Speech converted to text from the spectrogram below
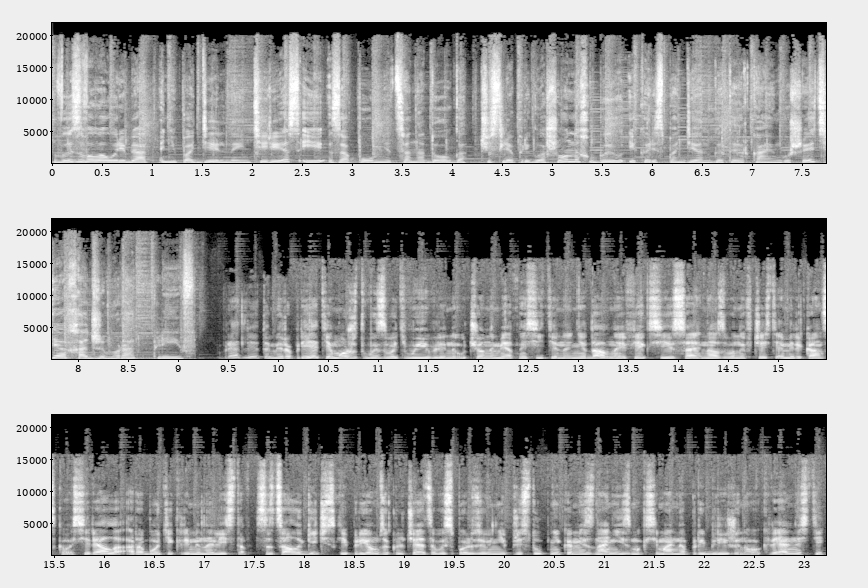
вызвало у ребят неподдельный интерес и запомнится надолго. В числе приглашенных был и корреспондент ГТРК Ингушетия Хаджи Мурат Плиев. Вряд ли это мероприятие может вызвать выявленный учеными относительно недавно эффект CSI, названный в честь американского сериала о работе криминалистов. Социологический прием заключается в использовании преступниками знаний из максимально приближенного к реальности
